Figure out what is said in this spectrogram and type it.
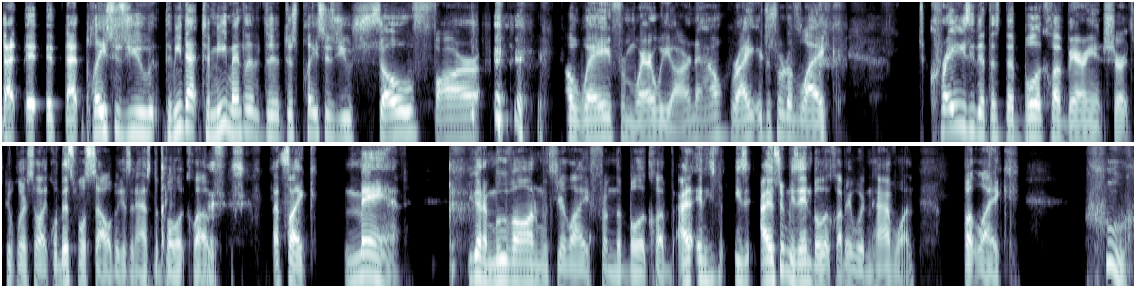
that it, it that places you to me that to me mentally it just places you so far away from where we are now right you're just sort of like it's crazy that the, the bullet club variant shirts people are still like well this will sell because it has the bullet club that's like man you got to move on with your life from the bullet club I, and he's, he's i assume he's in bullet club he wouldn't have one but like whew,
